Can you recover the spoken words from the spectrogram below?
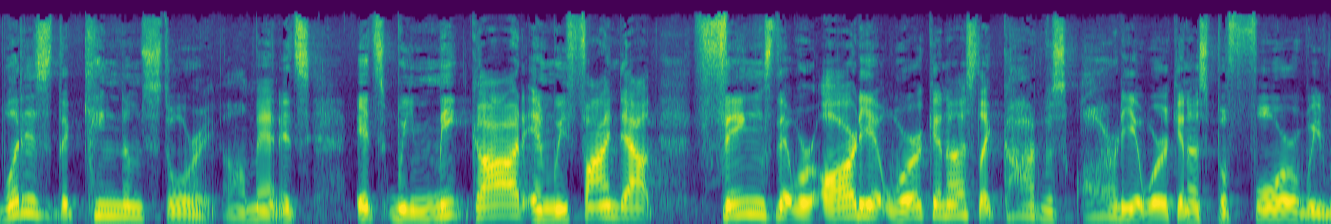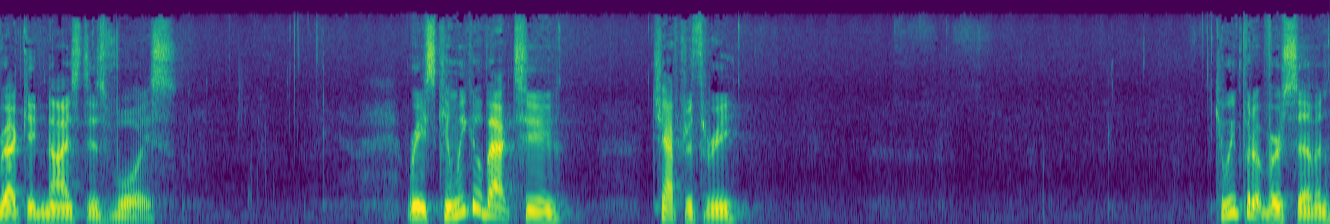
what is the kingdom story? Oh man, it's it's we meet God and we find out things that were already at work in us, like God was already at work in us before we recognized his voice. Reese, can we go back to chapter 3? Can we put up verse 7?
